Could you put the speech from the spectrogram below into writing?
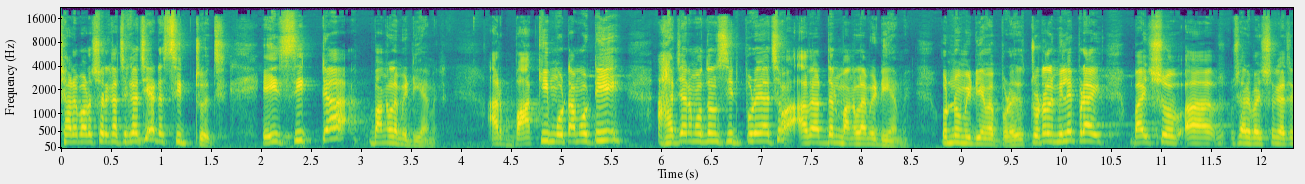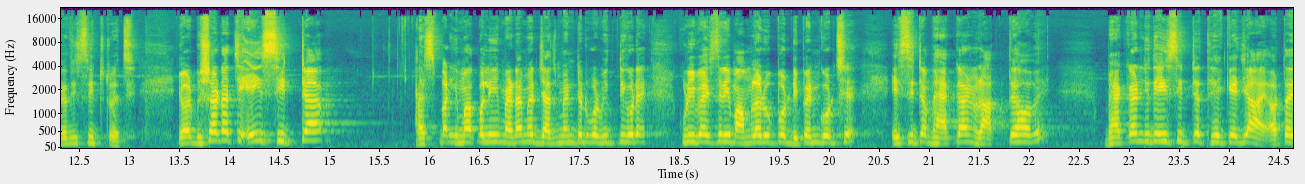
সাড়ে বারোশোর কাছাকাছি একটা সিট রয়েছে। এই সিটটা বাংলা মিডিয়ামের। আর বাকি মোটামুটি হাজার মতন সিট পড়ে আছে আদার দেন বাংলা মিডিয়ামে। অন্য মিডিয়ামে পড়ে আছে। টোটাল মিলে প্রায় বাইশশো সাড়ে বাইশশো কাছাকাছি সিট রয়েছে। এবার বিষয়টা হচ্ছে এই সিটটা অ্যাজ পার হিমাকলি ম্যাডামের জাজমেন্টের উপর ভিত্তি করে কুড়ি বাইশ এই মামলার উপর ডিপেন্ড করছে। এই সিটটা ভ্যাকান রাখতে হবে। ভ্যাকান্ট যদি এই সিটটা থেকে যায়, অর্থাৎ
